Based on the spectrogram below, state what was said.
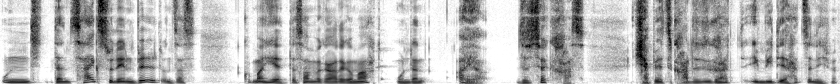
Und dann zeigst du denen ein Bild und sagst, guck mal hier, das haben wir gerade gemacht. Und dann, ah ja, das ist ja krass. Ich habe jetzt gerade gerade irgendwie, der hat sie nicht mehr.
